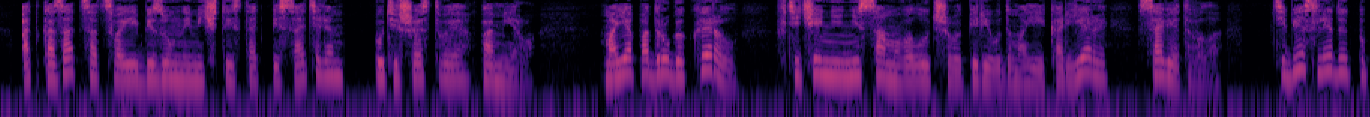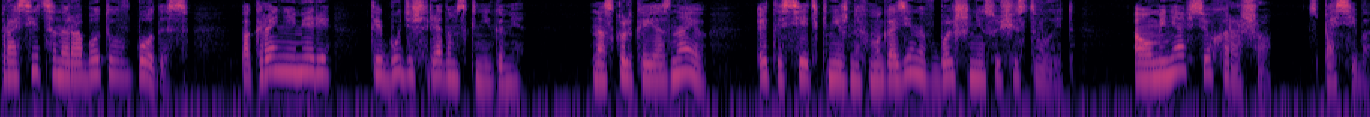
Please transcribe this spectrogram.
— отказаться от своей безумной мечты стать писателем, путешествуя по миру. Моя подруга Кэрол в течение не самого лучшего периода моей карьеры советовала «Тебе следует попроситься на работу в Бодес. По крайней мере, ты будешь рядом с книгами». Насколько я знаю, эта сеть книжных магазинов больше не существует. А у меня все хорошо. Спасибо.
